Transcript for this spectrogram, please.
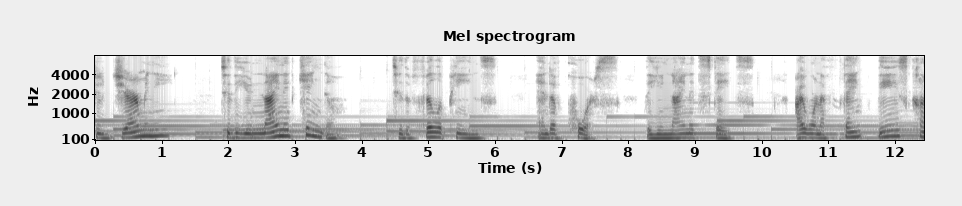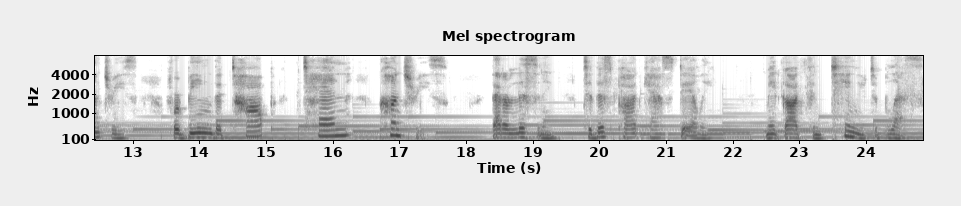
to Germany, to the United Kingdom, to the Philippines, and of course, the United States. I want to thank these countries for being the top 10 countries that are listening to this podcast daily. May God continue to bless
